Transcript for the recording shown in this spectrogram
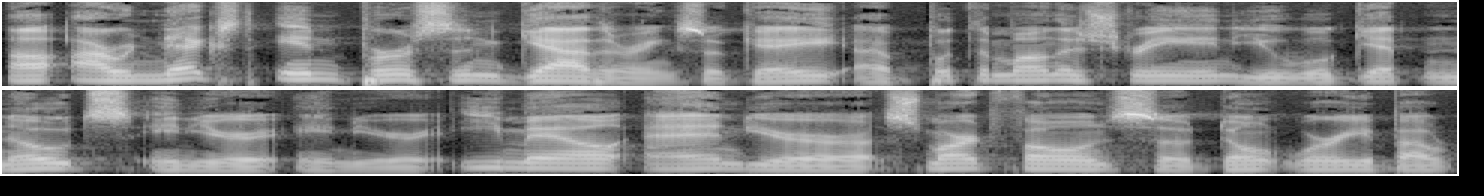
Uh, our next in-person gatherings, okay, I put them on the screen. You will get notes in your in your email and your smartphones, so don't worry about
